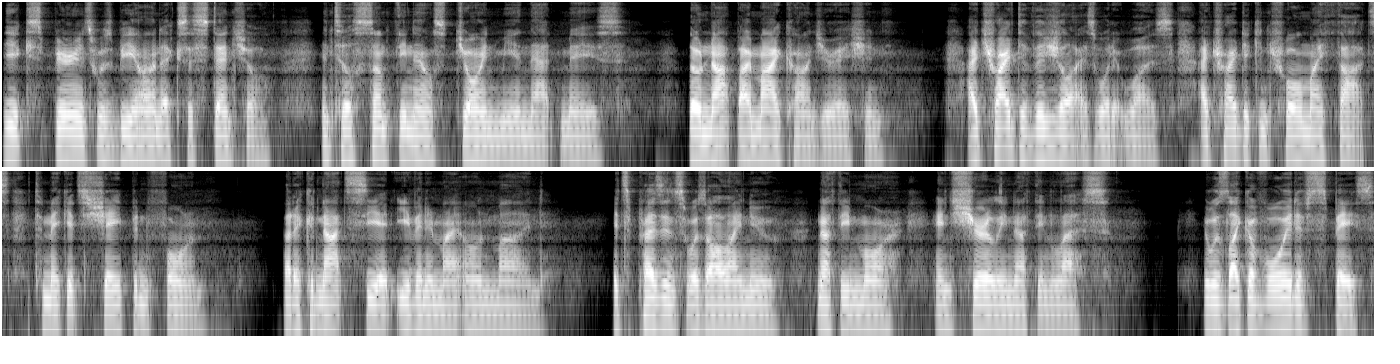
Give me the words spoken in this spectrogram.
The experience was beyond existential until something else joined me in that maze, though not by my conjuration. I tried to visualize what it was. I tried to control my thoughts to make its shape and form, but I could not see it even in my own mind. Its presence was all I knew, nothing more, and surely nothing less. It was like a void of space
